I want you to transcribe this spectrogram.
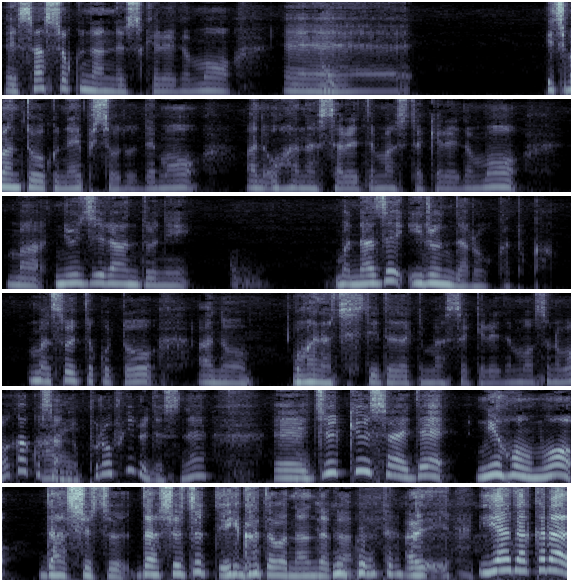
えー早速なんですけれども、えー一番トークのエピソードでも、あの、お話しされてましたけれども、まあ、ニュージーランドに、まあ、なぜいるんだろうかとか、まあ、そういったことを、あの、お話ししていただきましたけれども、その若子さんのはい。プロフィールですね。えー19歳で日本を脱出。脱出って言い方はなんだか、あれ嫌だから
